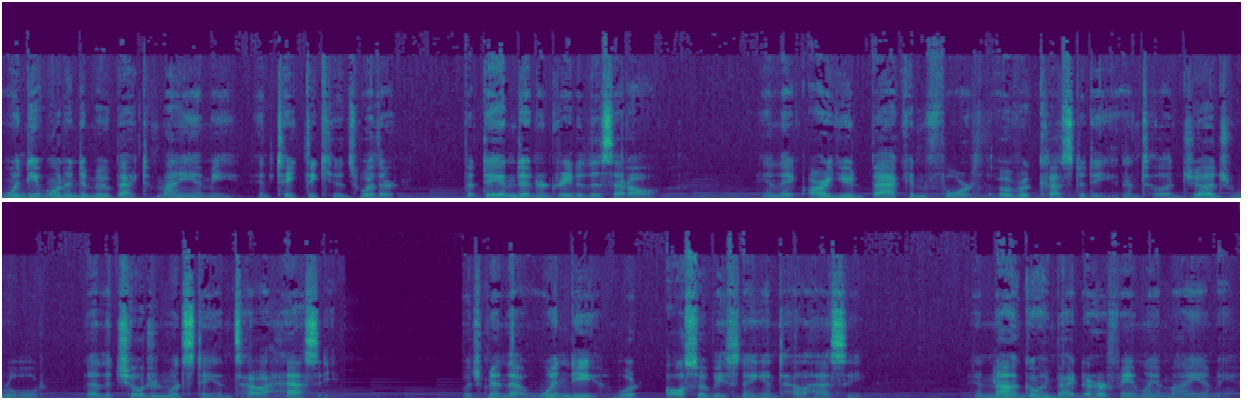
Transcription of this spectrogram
Wendy wanted to move back to Miami and take the kids with her, but Dan didn't agree to this at all, and they argued back and forth over custody until a judge ruled that the children would stay in Tallahassee, which meant that Wendy would also be staying in Tallahassee and not going back to her family in Miami.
